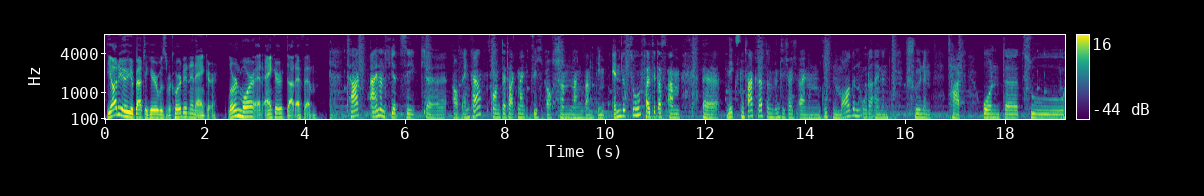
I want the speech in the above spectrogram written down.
The audio you're about to hear was recorded in Anchor. Learn more at anchor.fm. Tag 41 äh, auf Enka und der Tag neigt sich auch schon langsam dem Ende zu. Falls ihr das am äh, nächsten Tag hört, dann wünsche ich euch einen guten Morgen oder einen schönen Tag. Und äh, zu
